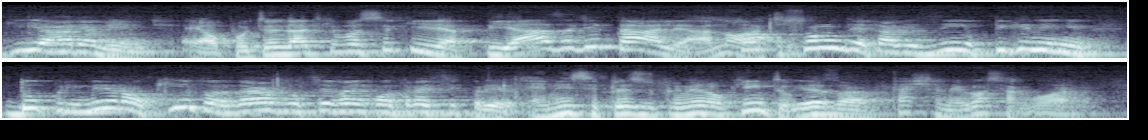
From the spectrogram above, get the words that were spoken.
diariamente. É a oportunidade que você queria. Piazza de Itália, Só, anote. só um detalhezinho pequenininho. Do primeiro ao quinto andar você vai encontrar esse preço. É nesse preço do primeiro ao quinto? Exato. Fecha negócio agora.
